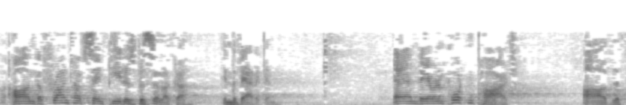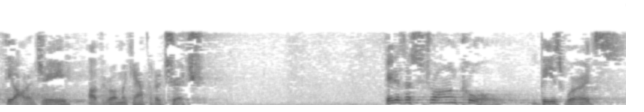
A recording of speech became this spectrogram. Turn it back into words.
on the front of St. Peter's Basilica in the Vatican. And they are an important part of the theology of the Roman Catholic Church. It is a strong pull, these words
